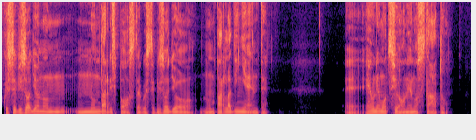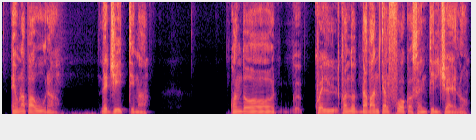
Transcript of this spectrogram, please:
questo episodio non, non dà risposte, questo episodio non parla di niente. È, è un'emozione, è uno stato, è una paura legittima quando, quel, quando davanti al fuoco senti il gelo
